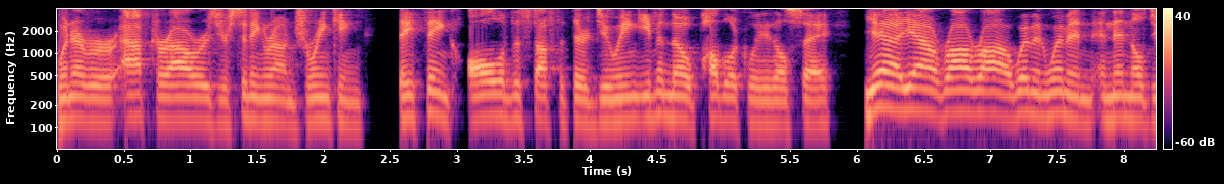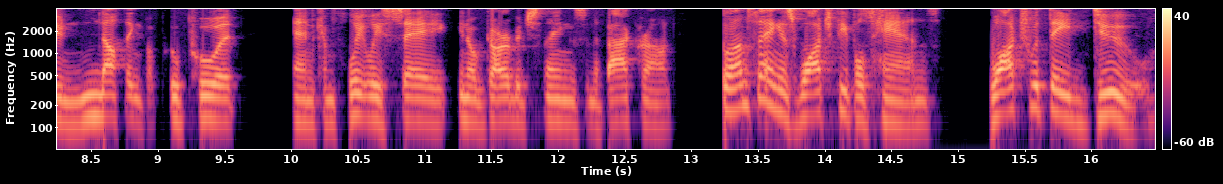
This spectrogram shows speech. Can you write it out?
whenever after hours you're sitting around drinking, they think all of the stuff that they're doing, even though publicly they'll say, yeah, yeah, rah, rah, women, women, and then they'll do nothing but poo poo it and completely say, you know, garbage things in the background what I'm saying is watch people's hands, watch what they do.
